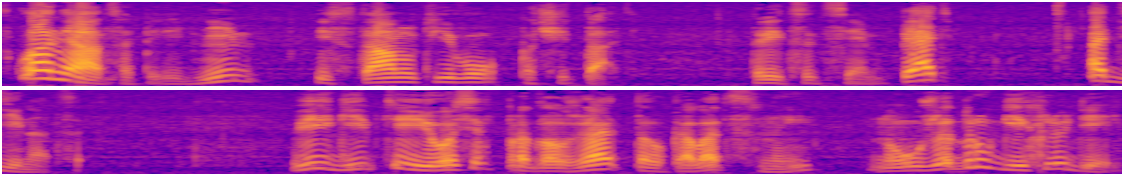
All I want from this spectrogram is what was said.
склонятся перед ним и станут его почитать. 37.5, 11. В Египте Иосиф продолжает толковать сны, но уже других людей,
